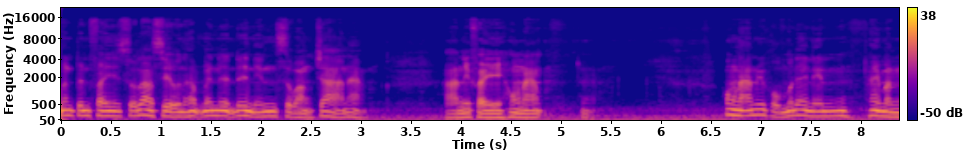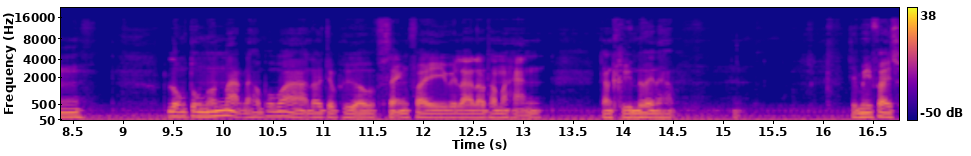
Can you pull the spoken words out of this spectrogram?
มันเป็นไฟโซลาเซลล์นะครับ ไม่ได้เน้นสว่างจ้านะครับอ่านี่ไฟห้องน้ำห้องน้ำนี่ผมไม่ได้เน้นให้มัน ลงตรงนั้นมากนะครับ เพราะว่าเราจะเผื่อแสงไฟเวลาเราทำอาหารกลางคืนด้วยนะครับ จะมีไฟโซ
